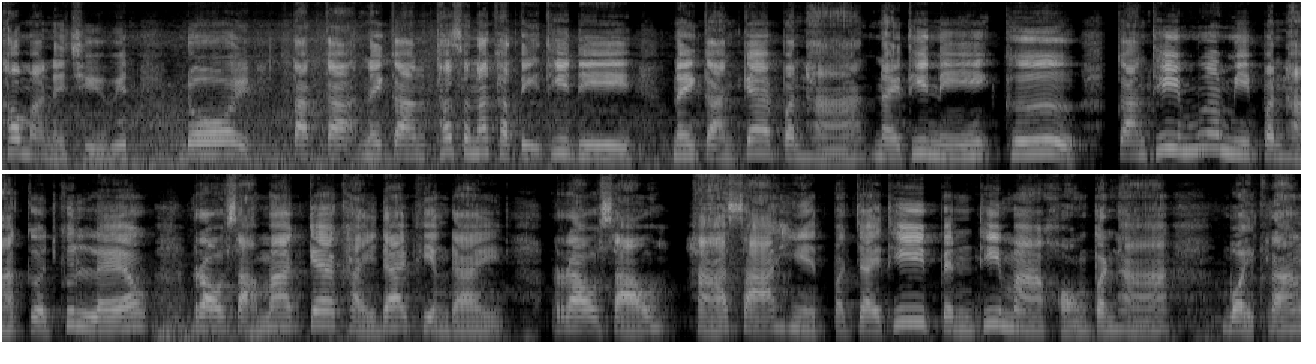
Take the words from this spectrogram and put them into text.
เข้ามาในชีวิต โดยตรรกะในการทัศนคติที่ดี ในการแก้ปัญหาในที่นี้คือ การที่เมื่อมีปัญหาเกิดขึ้นแล้ว เราสามารถแก้ไขได้เพียงใด เราสาวหาสาเหตุปัจจัยที่เป็นที่มาของปัญหาบ่อยครั้ง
